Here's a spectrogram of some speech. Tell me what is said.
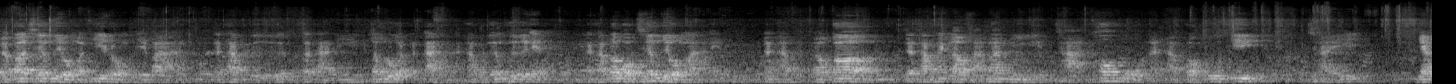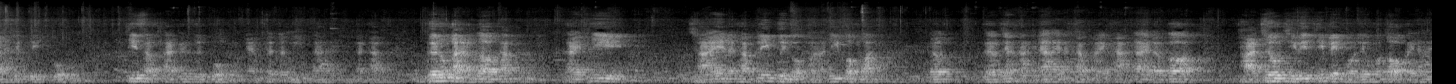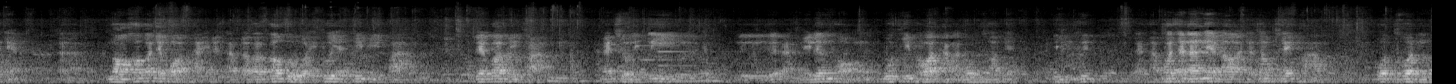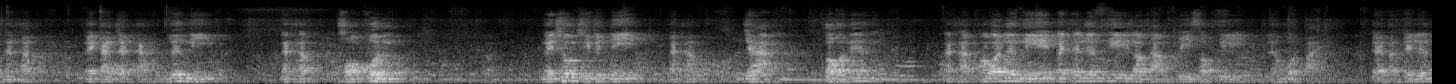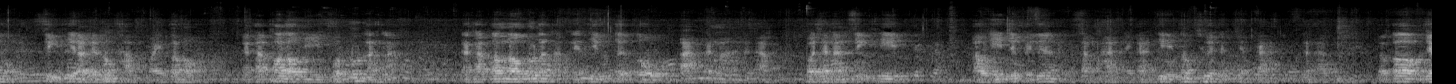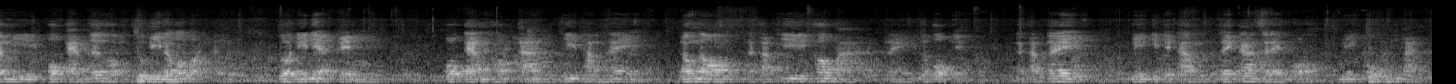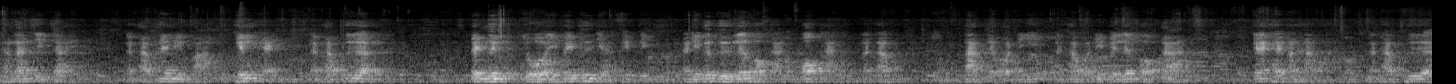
แล้วก็เชื่อมโยงมาที่โรงพยาบาลนะครับ หรือสถานีตำรวจต่างๆนะครับหรืออำเภอเนี่ยนะครับ ระบบเชื่อมโยงมาเนี่ยนะครับ แล้วก็จะทำให้เราสามารถมีฐานข้อมูลนะครับของผู้ที่ใช้ยาเสพติดกลุ่มที่สำคัญก็คือกลุ่มแอมเฟตามีนได้นะครับเพื่อนลูกหลานของเราครับใครที่ใช้นะครับรีบดึงออกมาที่บำบัดแล้วแล้วจะหายได้นะครับหายขาดได้แล้วก็ผ่านช่วงชีวิตที่เป็นหัวเรียวหัวต่อไปได้เนี่ย น้องเขาก็จะปลอดภัยนะครับ แล้วก็เข้าสู่วัยผู้ใหญ่ที่มีความ เรียกว่ามีความ maturity หรือในเรื่องของวุฒิภาวะทางอารมณ์เขาเนี่ยดีขึ้นนะครับ เพราะฉะนั้นเนี่ยเราอาจจะต้องใช้ความอดทนนะครับ ในการจัดการเรื่องนี้นะครับ ของคนในช่วงชีวิตนี้นะครับ อย่างต่อเนื่องนะครับ เพราะว่าเรื่องนี้ไม่ใช่เรื่องที่เราทำปีสองปีแล้วหมดไป แต่มันเป็นเรื่องของสิ่งที่เราจะต้องทำไปตลอด นะครับเพราะเรามีคนรุ่นหลังๆนะครับน้องๆรุ่นหลังๆเนี่ยที่เขาเติบโตต่างกันมานะครับ เพราะฉะนั้นสิ่งที่เหล่านี้จึงเป็นเรื่องสำคัญในการที่ต้องช่วยกันจัดการนะครับ แล้วก็ยังมีโปรแกรมเรื่องของ To be number one ตัวนี้เนี่ยเป็นโปรแกรมของการที่ทำให้น้องๆนะครับที่เข้ามาในระบบเนี่ยนะครับได้มีกิจกรรมได้กล้าแสดงออก มีภูมิคุ้มกันทางด้านจิตใจนะครับ ให้มีความเข้มแข็ง นะครับ เพื่อเป็นหนึ่งโดยไม่พึ่งยาเสพติดอันนี้ก็คือเรื่องของการป้องกันนะครับต่างจากวันนี้นะครับ วันนี้เป็นเรื่องของการแก้ไขปัญหานะครับ เพื่อ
